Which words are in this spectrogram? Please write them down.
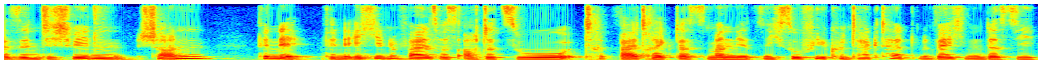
sind die Schweden schon finde, finde ich jedenfalls, was auch dazu beiträgt, dass man jetzt nicht so viel Kontakt hat mit welchen, dass sie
